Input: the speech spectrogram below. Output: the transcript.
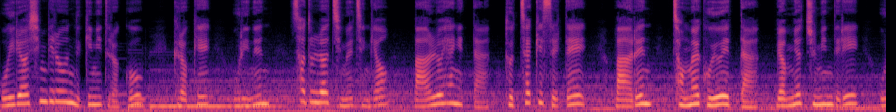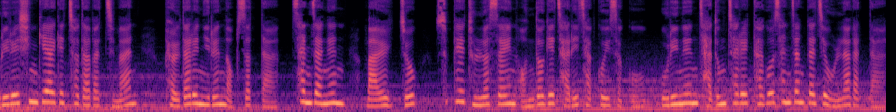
오히려 신비로운 느낌이 들었고 그렇게 우리는 서둘러 짐을 챙겨 마을로 향했다. 도착했을 때 마을은 정말 고요했다. 몇몇 주민들이 우리를 신기하게 쳐다봤지만 별다른 일은 없었다. 산장은 마을 쪽 숲에 둘러싸인 언덕에 자리 잡고 있었고 우리는 자동차를 타고 산장까지 올라갔다.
